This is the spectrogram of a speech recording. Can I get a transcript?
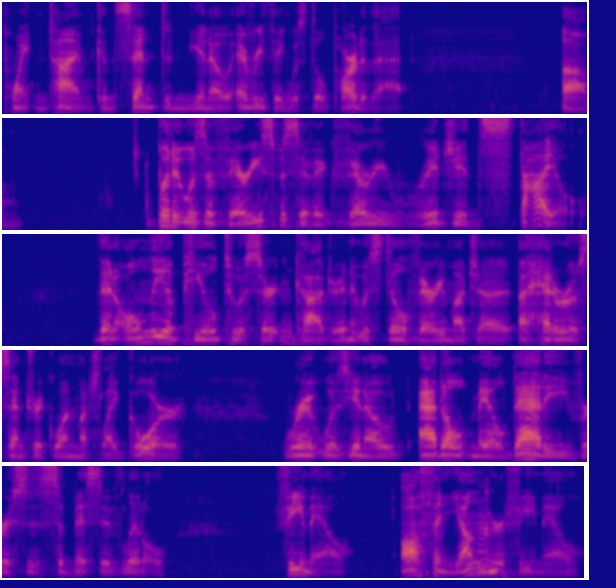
point in time, consent and, you know, everything was still part of that. Um but it was a very specific, very rigid style that only appealed to a certain cadre, and it was still very much a, a heterocentric one, much like Gor, where it was, you know, adult male daddy versus submissive little female, often younger female.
